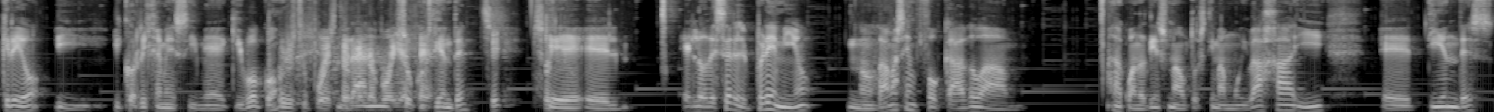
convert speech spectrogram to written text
creo, y, y corrígeme si me equivoco, Por supuesto que gran lo voy a hacer. subconsciente, Sí, que el, el- lo de ser el premio va más enfocado a, a cuando tienes una autoestima muy baja y eh, tiendes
